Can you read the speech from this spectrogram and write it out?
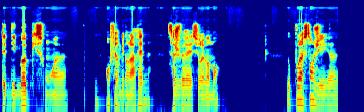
peut-être des mobs qui seront euh, enfermés dans l'arène, ça je verrai sur le moment. Donc pour l'instant j'ai euh,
